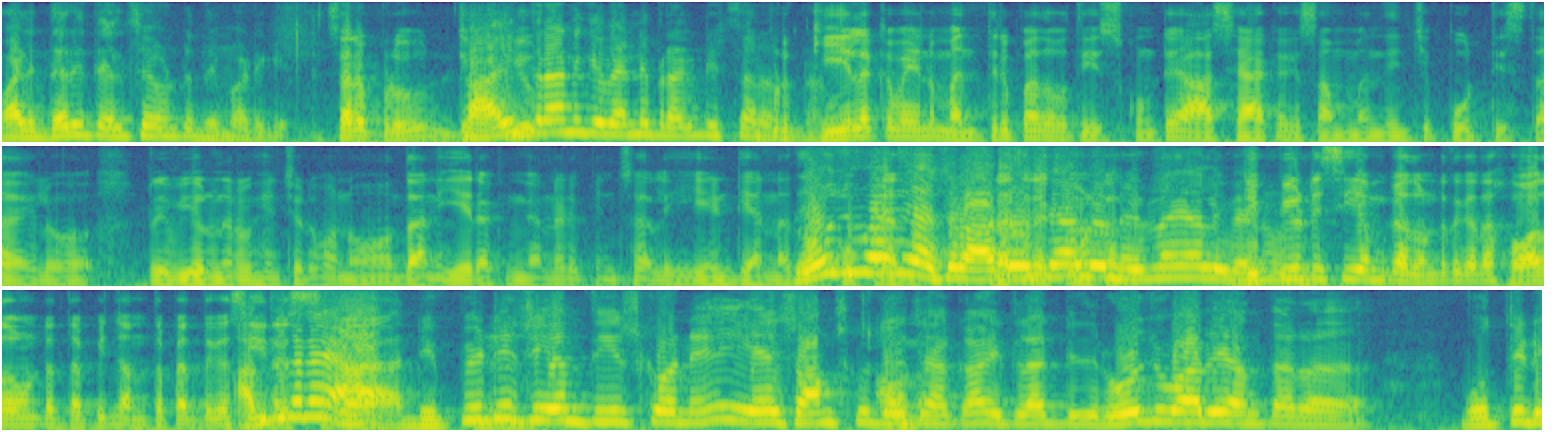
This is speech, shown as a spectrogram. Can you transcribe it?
వాళ్ళిద్దరికి తెలిసే ఉంటుంది ఇప్పటికి. సార్ ఇప్పుడు సాయంత్రానికి ఇవన్నీ ప్రకటిస్తారు ఇప్పుడు కీలకమైన మంత్రి పదవి తీసుకుంటే ఆ శాఖకి సంబంధించి పూర్తి స్థాయిలో రివ్యూలు నిర్వహించడమనో దాన్ని ఏ రకంగా నడిపించాలి ఏంటి అన్నది రోజువారీ అసలు ఆదేశాలు. నిర్ణయాలు డిప్యూటీ సీఎం కదా ఉంటది కదా హోదా ఉంటుంది తప్పించి అంత పెద్దగా సీరియస్ డిప్యూటీ సీఎం తీసుకొని ఏ సాంస్కృతిక శాఖ ఇట్లాంటిది రోజువారీ అంత ఒత్తిడి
